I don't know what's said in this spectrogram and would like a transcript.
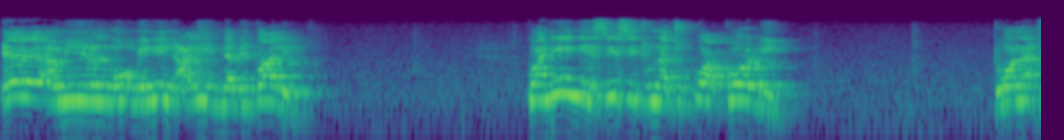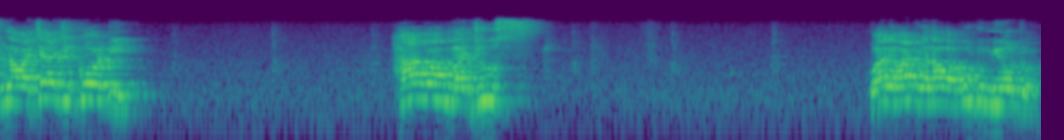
ewe Amir al-Mu'minin Ali ibn Abi Talib, kwa nini sisi tunachukua kodi tunawachaji kodi. Hawa majusi. Wale watu wanaoabudu mioto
